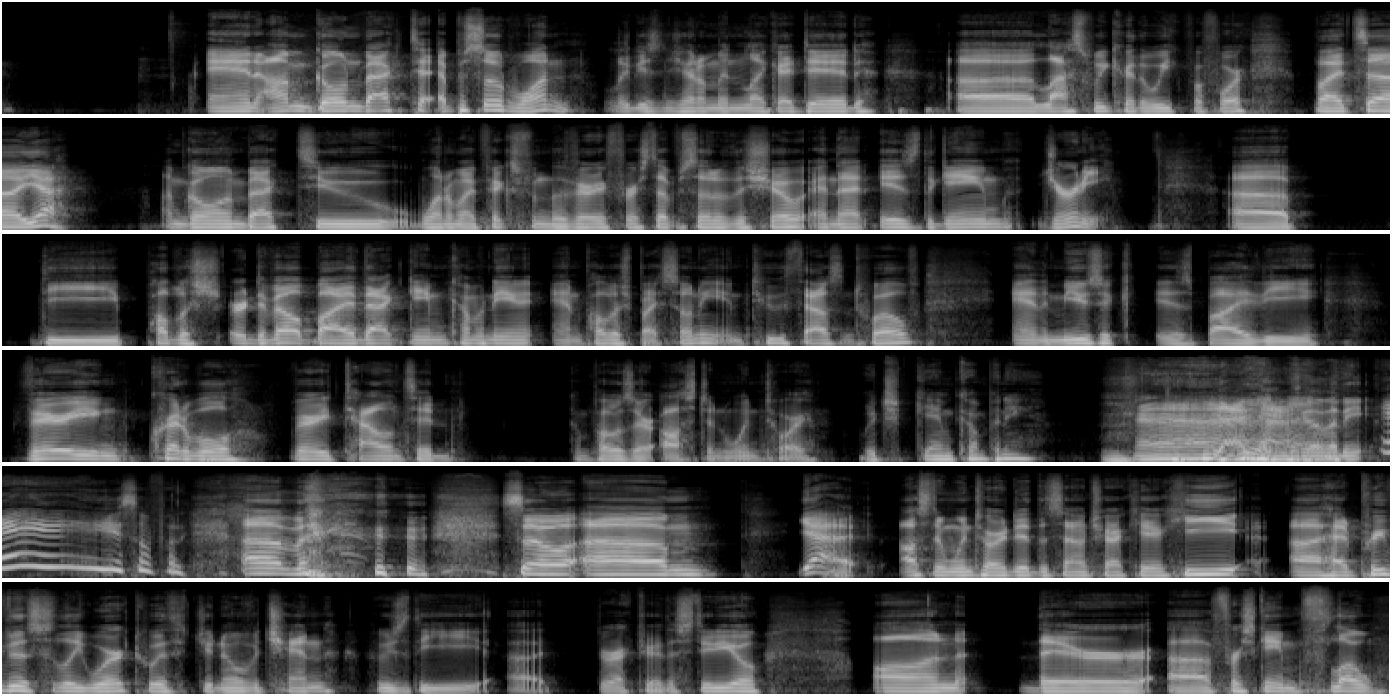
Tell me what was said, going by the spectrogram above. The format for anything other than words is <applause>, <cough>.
And I'm going back to episode one, ladies and gentlemen, like I did uh, last week or the week before. But uh, yeah, I'm going back to one of my picks from the very first episode of the show, and that is the game Journey. Uh, the published or developed by that game company and published by Sony in 2012. And the music is by the very incredible, very talented composer Austin Wintory. Which game company? <laughs> <laughs> That game company. Hey, you're so funny. Um, <laughs> so um, yeah, Austin Wintory did the soundtrack here. He uh, had previously worked with Jenova Chen, who's the uh, director of the studio, on their uh, first game Flow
